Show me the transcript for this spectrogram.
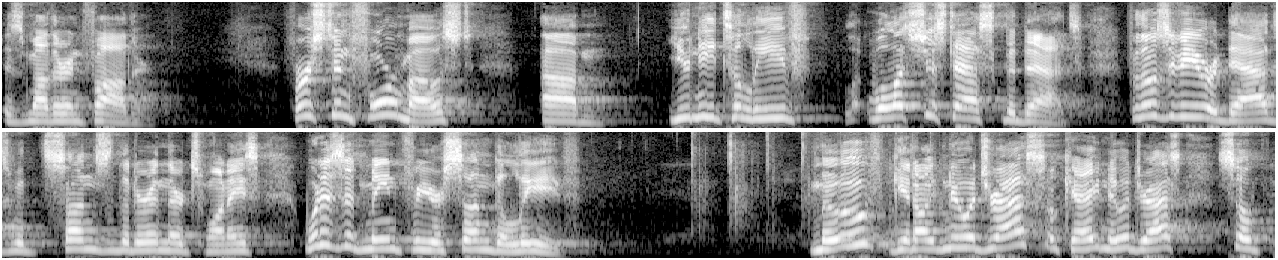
his mother and father. First and foremost, um, you need to leave. Well, let's just ask the dads. For those of you who are dads with sons that are in their 20s, what does it mean for your son to leave? Move, get a new address. Okay, new address. So,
